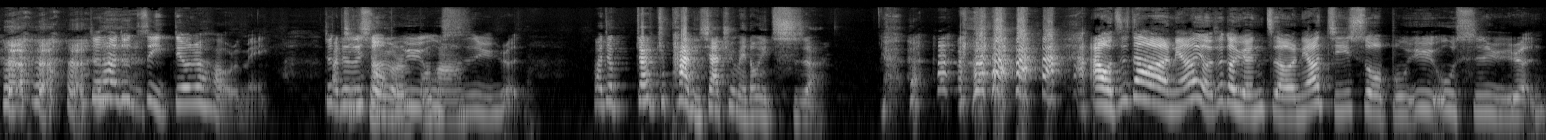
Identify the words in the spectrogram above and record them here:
就他就自己丢就好了没？就己所不欲，勿施于人。他就就就怕你下去没东西吃啊。啊，我知道了，你要有这个原则，你要己所不欲，勿施于人。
